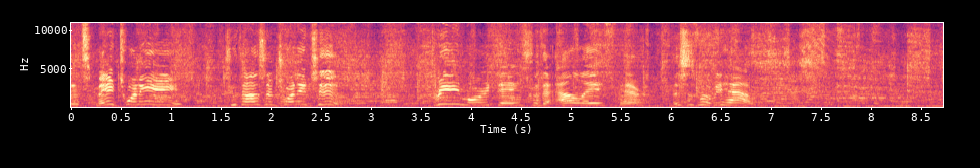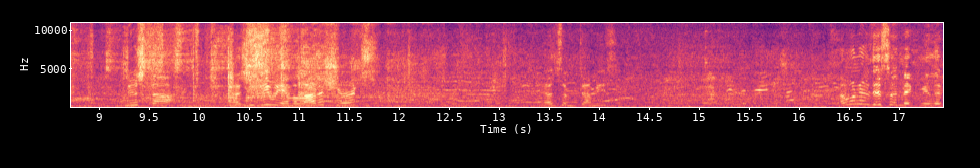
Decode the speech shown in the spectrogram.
It's May 28th, 2022. Three more days for the LA Fair. This is what we have. New stock. As you see, we have a lot of shirts. We have some dummies. I wonder if this would make me look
